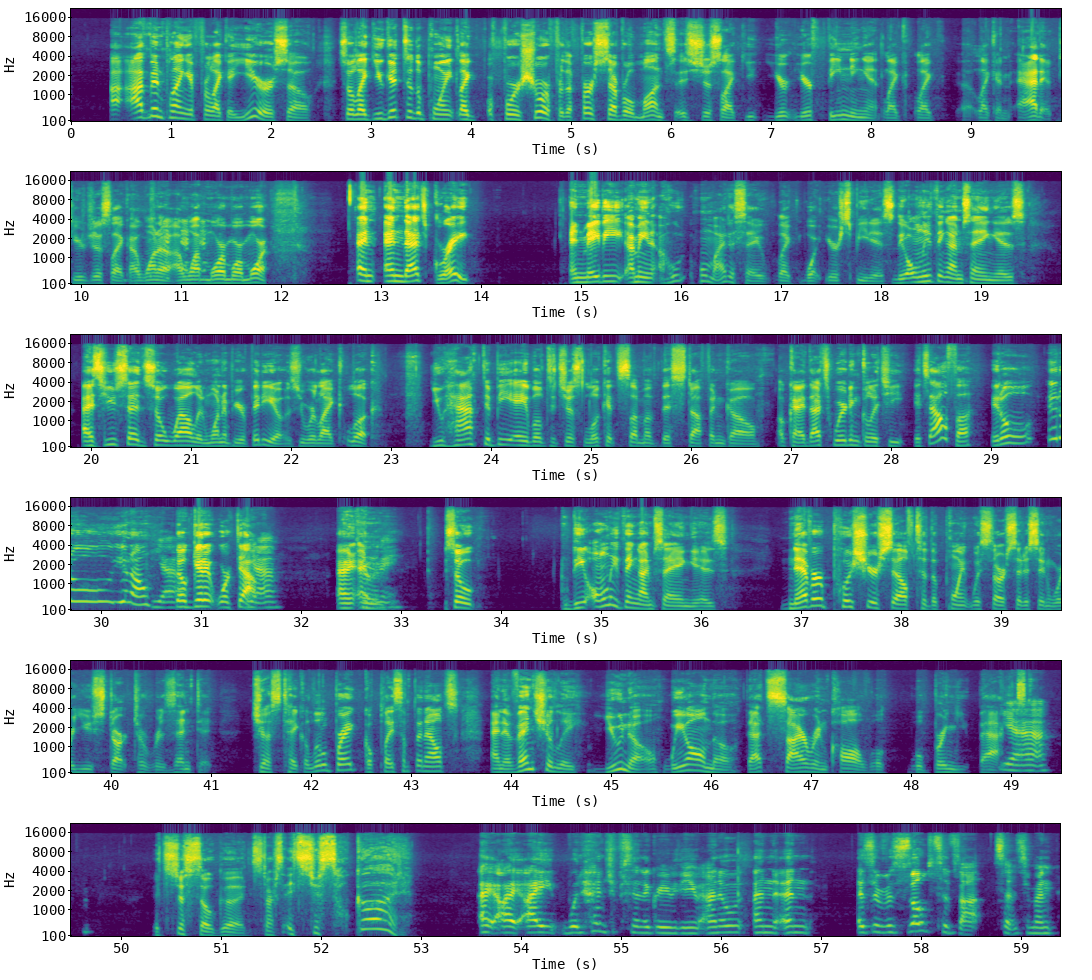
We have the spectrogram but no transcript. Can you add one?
I- I've been playing it for like a year or so. So like you get to the point like for sure for the first several months it's just like you, you're you're fiending it like like uh, like an addict. You're just like I want to I want more more more. And and that's great. And maybe I mean who who am I to say like what your speed is? The only thing I'm saying is as you said so well in one of your videos, you were like, look, you have to be able to just look at some of this stuff and go, okay, that's weird and glitchy. It's alpha. It'll, it'll, you know, Yeah. they'll get it worked out. Yeah. And, and Totally. so the only thing I'm saying is never push yourself to the point with Star Citizen where you start to resent it. Just take a little break, go play something else, and eventually, you know, we all know that siren call will will bring you back. Yeah. It's just so good. Star it's just so good. I, I, I would hundred percent agree with you, and and and as a result of that sentiment,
